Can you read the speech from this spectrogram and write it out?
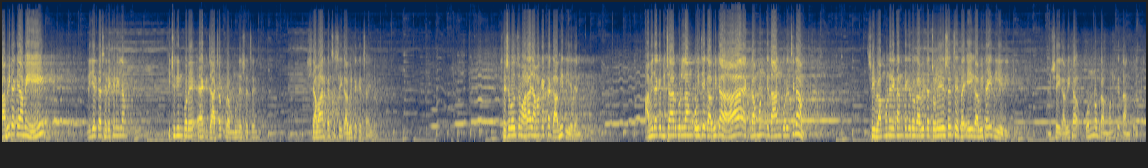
গাভীটাকে আমি নিজের কাছে রেখে নিলাম। কিছুদিন পরে এক যাচক ব্রাহ্মণ এসেছে। সে আমার কাছে সেই গাভীটাকে চাইল। শেষে বলছে, মহারাজ, আমাকে একটা গাভী দিয়ে দেন। আমি তাকে বিচার করলাম, ওই যে গাভীটা, এক ব্রাহ্মণকে দান করেছিলাম, সেই ব্রাহ্মণের এখান থেকে তো গাভীটা চলে এসেছে তাই এই গাভীটাই দিয়ে দিই। সেই গাভীটা অন্য ব্রাহ্মণকে দান করে দিই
